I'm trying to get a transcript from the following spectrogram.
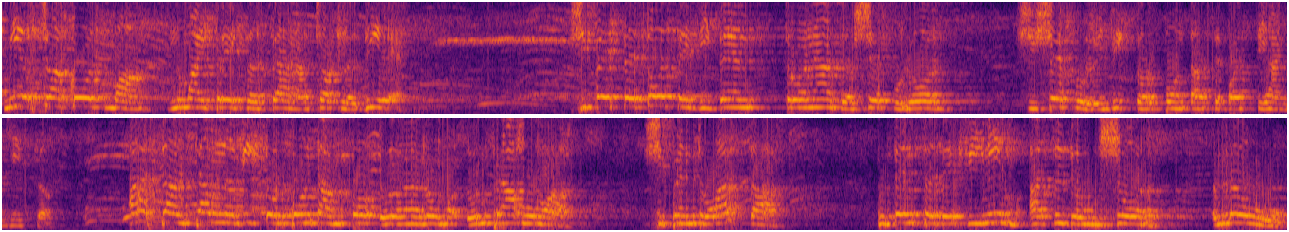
Mircea Cosma nu mai trebuie să stea în acea clădire. Și peste tot, evident, tronează șeful lor și șeful lui Victor Ponta, Sebastian Ghiță. Asta înseamnă Victor Ponta în, în, în Prahova. Și pentru asta putem să definim atât de ușor rău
